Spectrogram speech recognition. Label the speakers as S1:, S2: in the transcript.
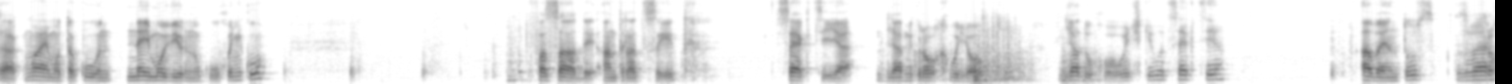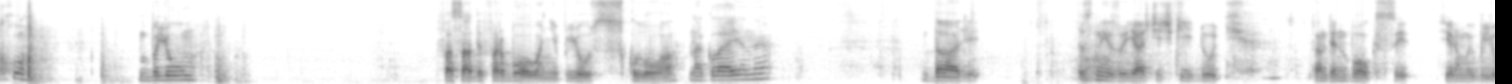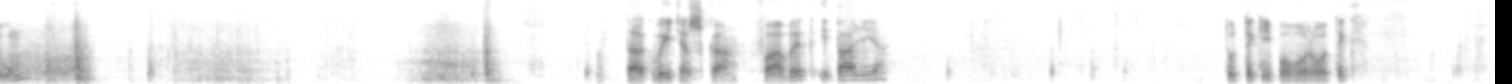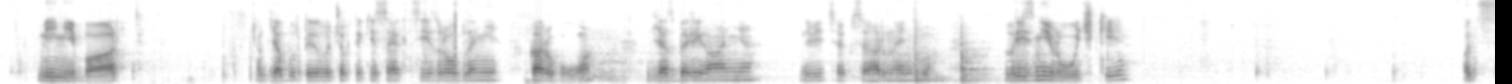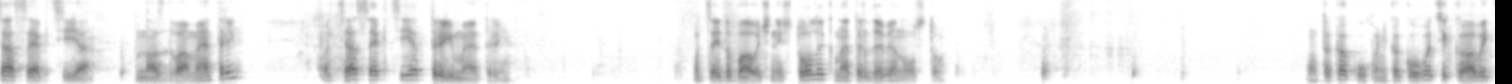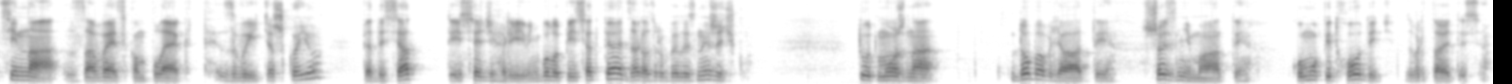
S1: Так, маємо таку неймовірну кухоньку. Фасади антрацит. Секція для мікрохвильовки, для духовочки. От секція. Авентус зверху. Блюм. Фасади фарбовані плюс скло наклеєне. Далі знизу ящички йдуть танденбокси фірми Bloom. Так, витяжка Fabet Італія. Тут такий поворотик. Міні-бар. Для бутилочок такі секції зроблені. Карго для зберігання. Дивіться, як все гарненько. В різні ручки. Оця секція у нас 2 метри. Оця секція 3 метри. Оцей добавочний столик 1,90 м. Отака кухонька. Кого цікавить, ціна за весь комплект з витяжкою 50 тисяч гривень. Було 55, зараз зробили знижечку. Тут можна додати, щось знімати. Кому підходить, звертайтеся.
